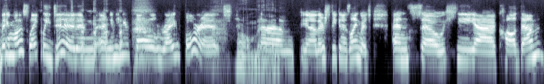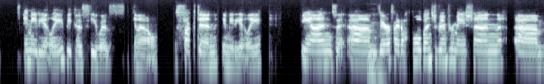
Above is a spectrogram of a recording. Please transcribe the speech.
they most likely did. And I mean, he fell right for it. Oh man. um, you know, they're speaking his language. And so he uh, called them immediately because he was, you know, sucked in immediately and um, Hmm. verified a whole bunch of information um,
